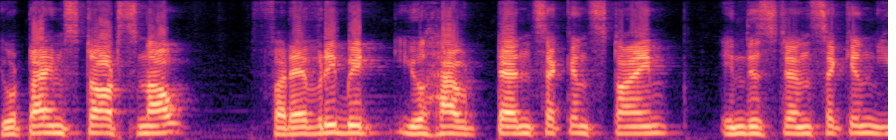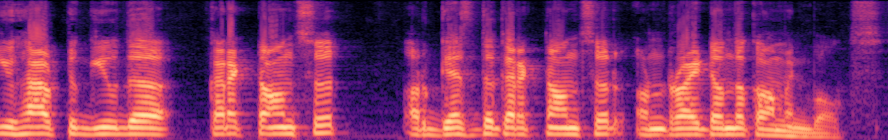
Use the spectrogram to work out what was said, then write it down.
Your time starts now. For every bit you have 10 seconds time. In this 10 seconds you have to give the correct answer or guess the correct answer and write on the comment box.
